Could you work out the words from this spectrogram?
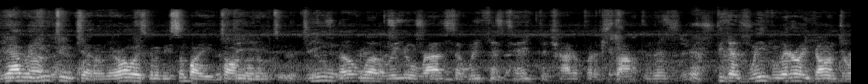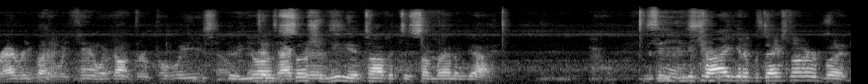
If you have a YouTube channel, there's always going to be somebody talking on YouTube. Do you know what legal routes that we can take to try to put a stop to this? Because we've literally gone through everybody we can. We've gone through police, Dude, you're on social media talking to some random guy. You See, can, you can try and get a protection order, but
